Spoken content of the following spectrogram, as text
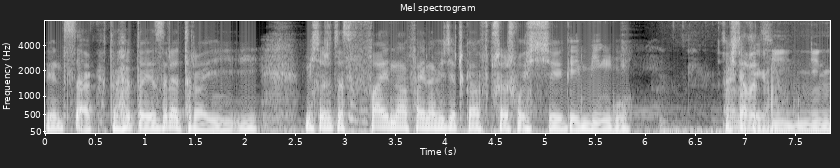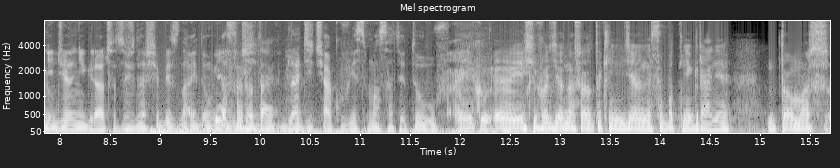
Więc tak, to, to jest retro i, i myślę, że to jest fajna, fajna wycieczka w przeszłość gamingu. Coś A nawet takiego. i nie, niedzielni gracze coś dla siebie znajdą. i Jasne, że tak. Dla dzieciaków jest masa tytułów. A jejku, e, jeśli chodzi o na przykład takie niedzielne, sobotnie granie, to masz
